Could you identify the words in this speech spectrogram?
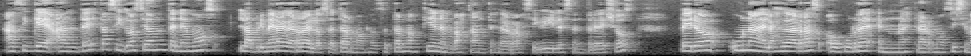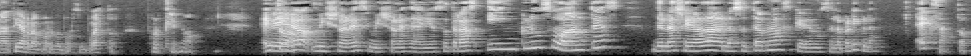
Así que ante esta situación tenemos la primera guerra de los Eternos. Los Eternos tienen bastantes guerras civiles entre ellos, pero una de las guerras ocurre en nuestra hermosísima Tierra, porque por supuesto, ¿por qué no? Pero millones y millones de años atrás, incluso antes de la llegada de los Eternos que vemos en la película. Exacto.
